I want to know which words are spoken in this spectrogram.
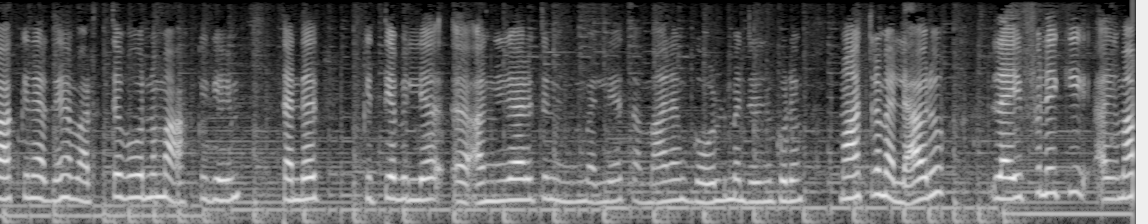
വാക്കിനെ അദ്ദേഹം അർത്ഥപൂർണമാക്കുകയും തന്റെ കിട്ടിയ വലിയ അംഗീകാരത്തിൽ നിന്നും വലിയ സമ്മാനം ഗോൾഡ് മെഡലിനും കൂടി മാത്രമല്ല ആ ഒരു ലൈഫിലേക്ക് ആ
